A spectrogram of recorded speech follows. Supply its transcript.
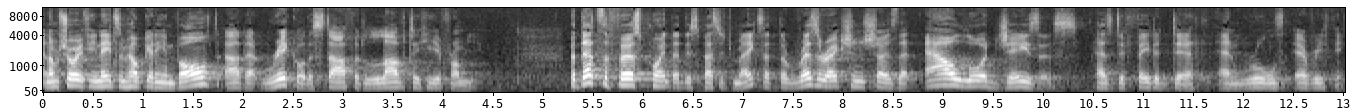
And I'm sure if you need some help getting involved, uh, that Rick or the staff would love to hear from you. But that's the first point that this passage makes that the resurrection shows that our Lord Jesus has defeated death and rules everything.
